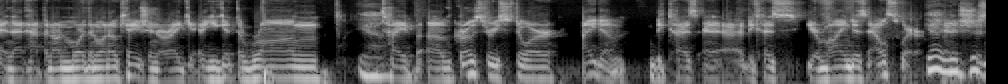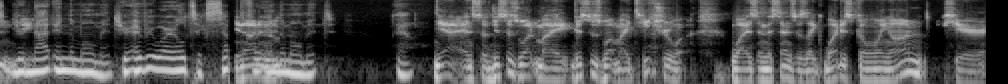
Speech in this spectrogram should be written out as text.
and that happened on more than one occasion or I get, you get the wrong yeah. type of grocery store item because uh, because your mind is elsewhere yeah you're just you're be. not in the moment you're everywhere else except for in the, in the moment yeah. Yeah, and so this is what my this is what my teacher was in the sense is like, what is going on here?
